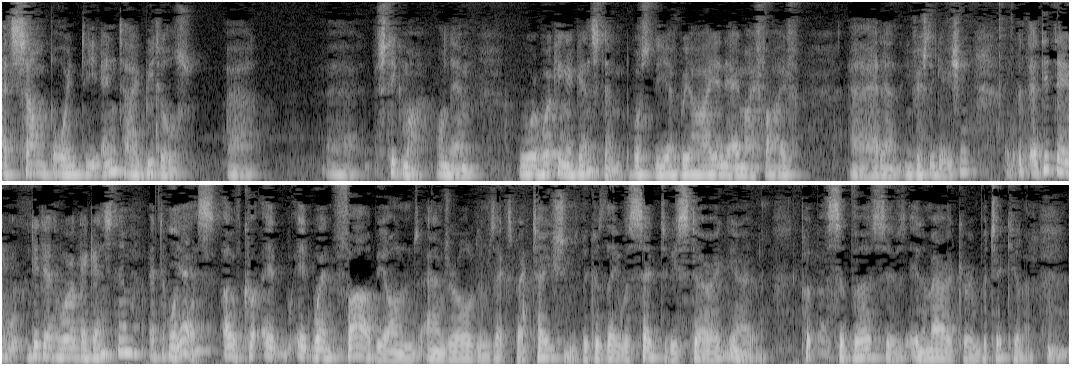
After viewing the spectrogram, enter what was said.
at some point the anti-Beatles uh, uh, stigma on them were working against them because the FBI and the MI5 uh, had an investigation. Uh, did they did that work against them at the point? Yes, oh, of course. It, it went far beyond Andrew Oldham's expectations because they were said to be stirring, you know, subversives in America in particular. Mm.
